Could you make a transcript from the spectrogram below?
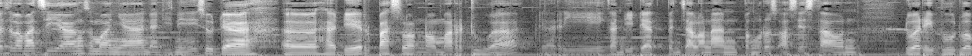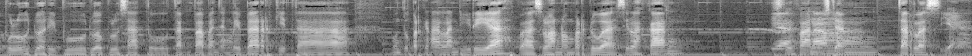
Halo selamat siang semuanya. Nah di sini sudah eh, hadir paslon nomor 2 dari kandidat pencalonan pengurus OSIS tahun 2020-2021. Tanpa panjang lebar kita untuk perkenalan diri ya paslon nomor 2. Silahkan Ya, Stefanus nama- dan Charles ya. Ya.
